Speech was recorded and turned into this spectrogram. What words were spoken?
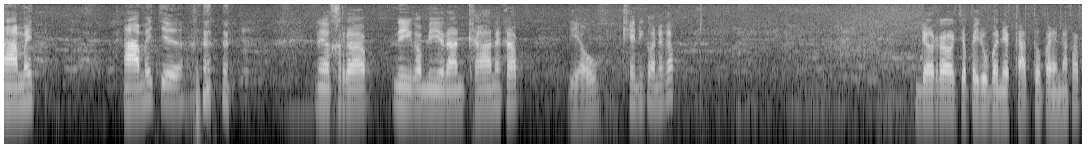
หาไม่หาไม่เจอเนี่ยครับ นี่ก็มีร้านค้านะครับ เดี๋ยวแค่นี้ก่อนนะครับ เดี๋ยวเราจะไปดูบรรยากาศตัวไปนะครับ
